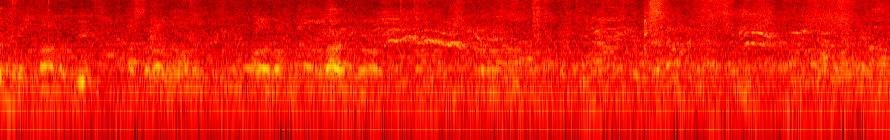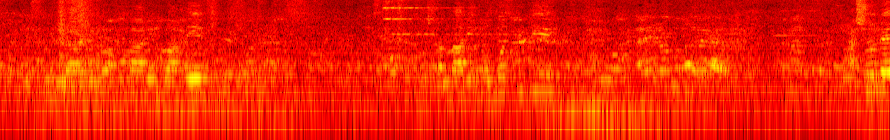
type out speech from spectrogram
لله رب العالمين السلام عليكم ورحمة الله وبركاته বিসমিল্লাহির রহমানির রহিম সম্মানিত উপস্থিতি আসলে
